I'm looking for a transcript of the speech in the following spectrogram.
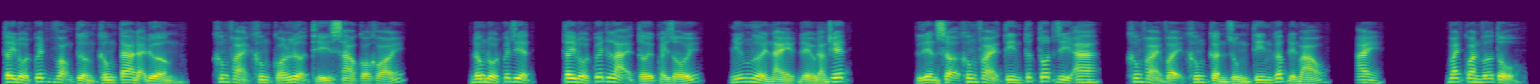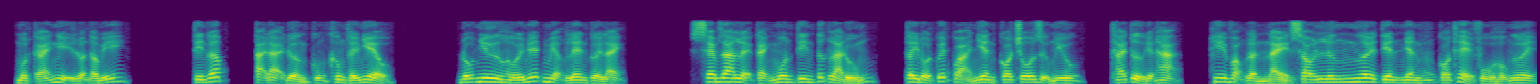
tây đột quyết vọng tưởng công ta đại đường, không phải không có lửa thì sao có khói. Đông đột quyết diệt, tây đột quyết lại tới quấy rối, những người này đều đáng chết liền sợ không phải tin tức tốt gì a, không phải vậy không cần dùng tin gấp đến báo, ai? Bách quan vỡ tổ, một cái nghị luận ở mỹ. Tin gấp, tại đại đường cũng không thấy nhiều. Đỗ như hối nết miệng lên cười lạnh. Xem ra lệ cạnh môn tin tức là đúng, tây đột quyết quả nhiên có chỗ dự mưu, thái tử điện hạ, hy vọng lần này sau lưng ngươi tiên nhân có thể phù hộ ngươi.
